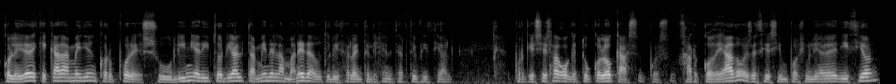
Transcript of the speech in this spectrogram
con la idea de que cada medio incorpore su línea editorial también en la manera de utilizar la inteligencia artificial. Porque si es algo que tú colocas pues hardcodeado, es decir, sin posibilidad de edición,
